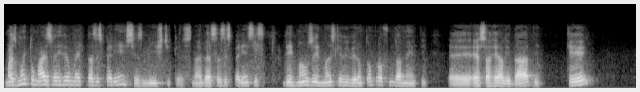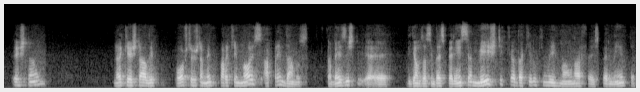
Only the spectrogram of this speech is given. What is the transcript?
mas muito mais vem realmente das experiências místicas, né? dessas experiências de irmãos e irmãs que viveram tão profundamente é, essa realidade que estão, né, que está ali posta justamente para que nós aprendamos. Também existe, é, é, digamos assim, da experiência mística daquilo que um irmão na fé experimenta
